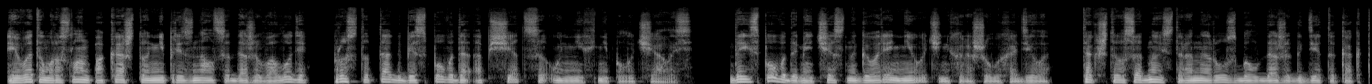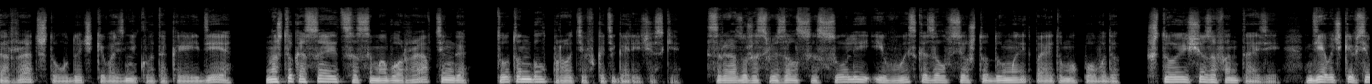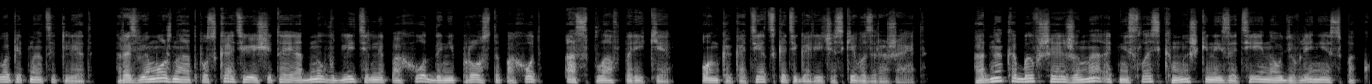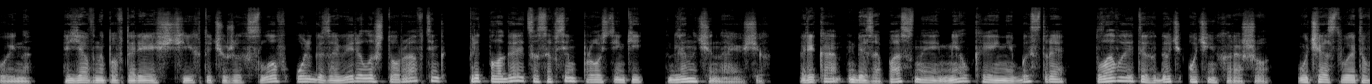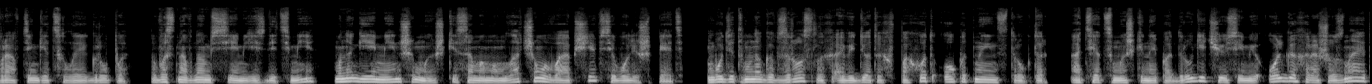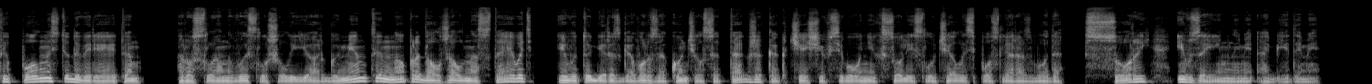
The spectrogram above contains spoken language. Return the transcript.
и в этом Руслан пока что не признался даже Володе, просто так без повода общаться у них не получалось. Да и с поводами, честно говоря, не очень хорошо выходило. Так что, с одной стороны, Рус был даже где-то как-то рад, что у дочки возникла такая идея, но что касается самого рафтинга, тут он был против категорически. Сразу же связался с Олей и высказал все, что думает по этому поводу. Что еще за фантазии? Девочке всего 15 лет. Разве можно отпускать ее, считая одну в длительный поход, да не просто поход, а сплав по реке? Он, как отец, категорически возражает. Однако бывшая жена отнеслась к Мышкиной затее на удивление спокойно. Явно повторяя чьих-то чужих слов, Ольга заверила, что рафтинг предполагается совсем простенький для начинающих. Река безопасная, мелкая, не быстрая, плавает их дочь очень хорошо. Участвует в рафтинге целая группа, в основном семьи с детьми, многие меньше мышки, самому младшему вообще всего лишь пять. Будет много взрослых, а ведет их в поход опытный инструктор, отец мышкиной подруги, чью семью Ольга хорошо знает и полностью доверяет им. Руслан выслушал ее аргументы, но продолжал настаивать, и в итоге разговор закончился так же, как чаще всего у них с Олей случалось после развода, ссорой и взаимными обидами.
